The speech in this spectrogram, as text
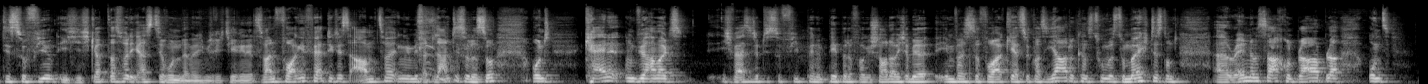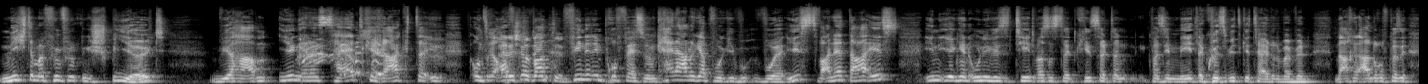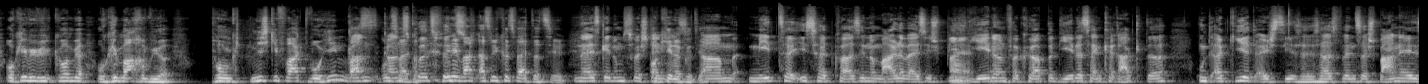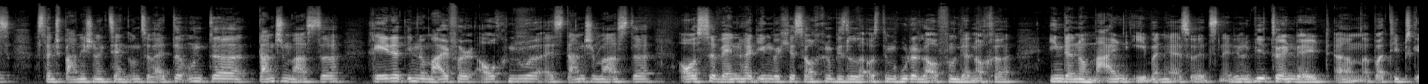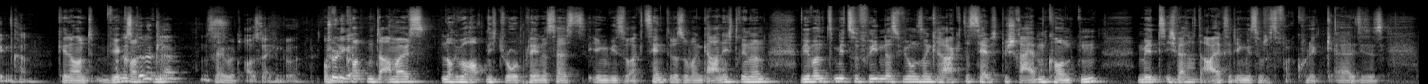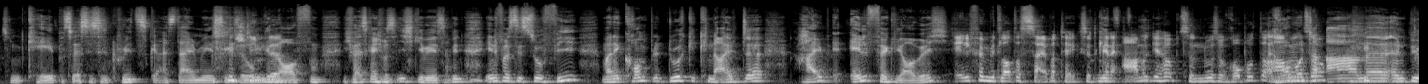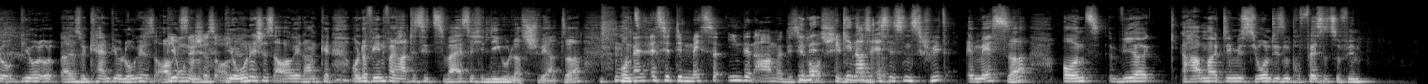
die Sophie und ich. Ich glaube, das war die erste Runde, wenn ich mich richtig erinnere. Das war ein vorgefertigtes Abenteuer, irgendwie mit Atlantis oder so. Und keine, und wir haben halt, ich weiß nicht, ob die Sophie Pen and Paper davor geschaut aber ich habe ja ebenfalls davor erklärt, so quasi, ja, du kannst tun, was du möchtest und äh, random Sachen und bla bla bla. Und nicht einmal fünf Minuten gespielt. Wir haben irgendeinen Side-Charakter. Unsere Aufgabe war, findet den Professor. Wir haben keine Ahnung gehabt, wo, wo, er ist, wann er da ist, in irgendeiner Universität, was uns der Chris halt dann quasi im Meter kurz mitgeteilt hat, weil wir nach einem Anruf quasi, okay, wie kommen wir? Okay, machen wir. Punkt. Nicht gefragt, wohin, was Ganz- und ganz so weiter. kurz nee, nee, warte, lass mich kurz weitererzählen. Nein, es geht ums Verständnis. Okay, na gut, ja. ähm, Meta ist halt quasi normalerweise spielt Ah, ja. jeder und verkörpert jeder seinen Charakter und agiert als dieser. Das heißt, wenn es ein Spanier ist, hast du einen spanischen Akzent und so weiter. Und der Dungeon Master redet im Normalfall auch nur als Dungeon Master, außer wenn halt irgendwelche Sachen ein bisschen aus dem Ruder laufen und er nachher in der normalen Ebene, also jetzt nicht in der virtuellen Welt, ähm, ein paar Tipps geben kann. Genau, und wir Das gut konnten... Das Sehr gut. Ausreichend, oder? Und wir konnten damals noch überhaupt nicht Roleplayen, das heißt, irgendwie so Akzente oder so waren gar nicht drinnen. Wir waren mit zufrieden, dass wir unseren Charakter selbst beschreiben konnten. Mit, ich weiß noch, der Alex hat irgendwie so das voll coole, äh, dieses, so ein Cape, so Creed Sky-Style-mäßig so rumgelaufen. Ich weiß gar nicht, was ich gewesen bin. Jedenfalls die Sophie war eine komplett durchgeknallte halb Elfe, glaube ich. Elfe mit lauter Cybertext. Sie hat keine Arme gehabt, sondern nur so Roboterarme und so. Roboterarme, ein Bio, Bio, also kein biologisches Auge, Bionisches Auge. bionisches Auge, danke. Und auf jeden Fall hatte sie zwei solche Legolas-Schwerter. Und Nein, sie hat die Messer in den Armen, die sie rausschieben Genau, konnte. Assassin's Creed Messer. Und wir haben halt die Mission, diesen Professor zu finden.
